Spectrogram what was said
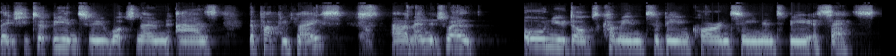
That she took me into what's known as the puppy place, um, and it's where all new dogs come in to be in quarantine and to be assessed.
